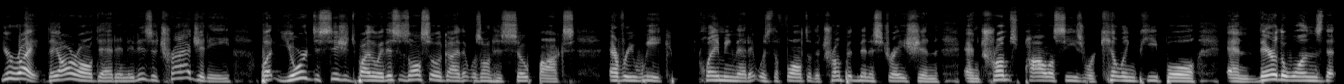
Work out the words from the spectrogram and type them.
You're right. They are all dead, and it is a tragedy. But your decisions, by the way, this is also a guy that was on his soapbox every week claiming that it was the fault of the Trump administration and Trump's policies were killing people and they're the ones that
